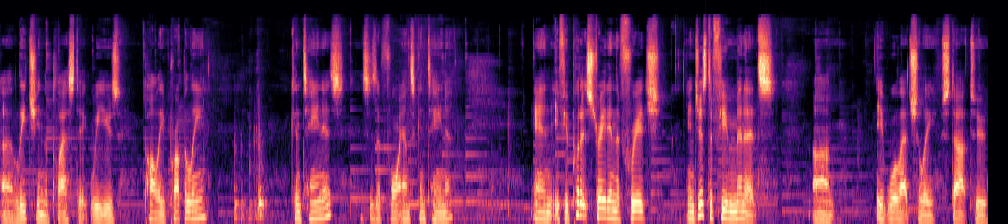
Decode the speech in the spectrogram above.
uh, leaching the plastic. We use polypropylene containers. This is a four ounce container. And if you put it straight in the fridge, in just a few minutes, um, it will actually start to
